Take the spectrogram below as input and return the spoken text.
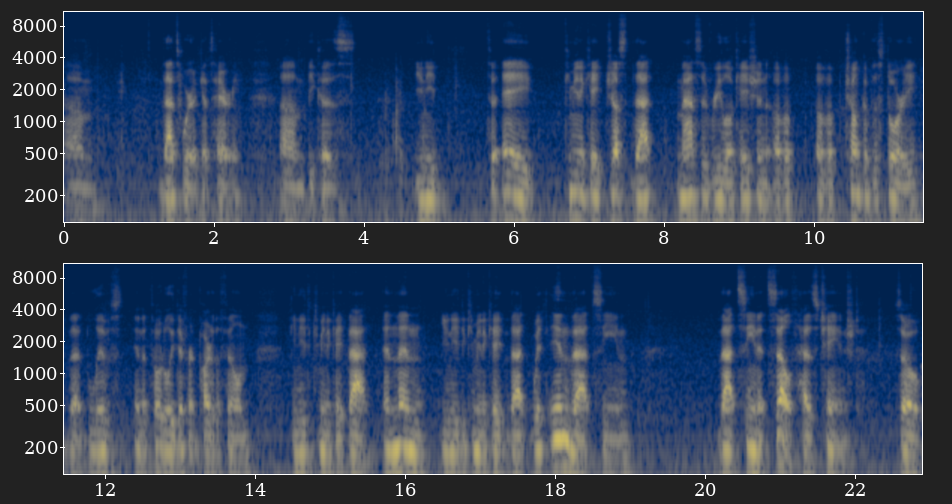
Um, that's where it gets hairy um, because you need to a communicate just that massive relocation of a of a chunk of the story that lives in a totally different part of the film. You need to communicate that, and then you need to communicate that within that scene, that scene itself has changed. So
